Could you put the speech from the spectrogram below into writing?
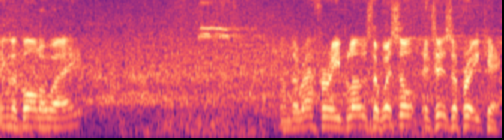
Giving the ball away. And the referee blows the whistle. It is a free kick.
